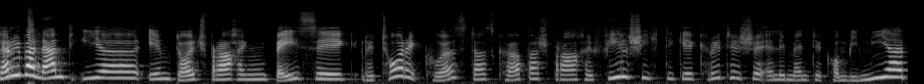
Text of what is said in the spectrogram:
Darüber lernt ihr im deutschsprachigen Basic Rhetorikkurs, dass Körpersprache vielschichtige kritische Elemente kombiniert,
